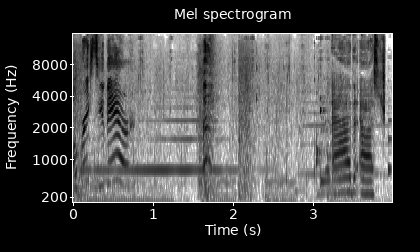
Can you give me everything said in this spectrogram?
I'll race you there. Uh. Add Astro.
